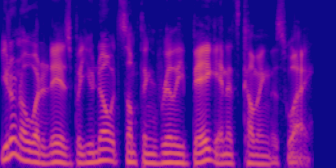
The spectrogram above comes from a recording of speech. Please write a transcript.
you don't know what it is, but you know it's something really big and it's coming this way.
